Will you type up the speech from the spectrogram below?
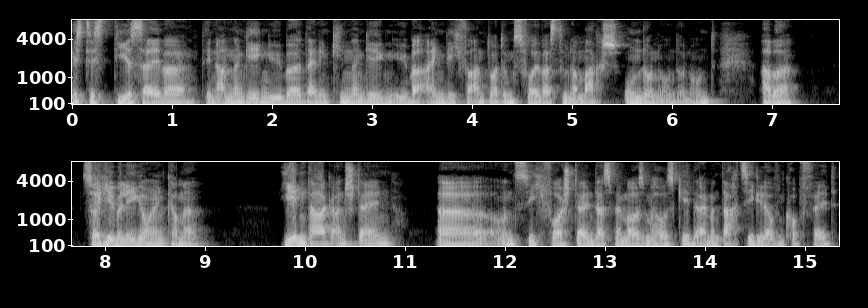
ist es dir selber, den anderen gegenüber, deinen Kindern gegenüber eigentlich verantwortungsvoll, was du da machst und, und, und, und, und. Aber solche Überlegungen kann man jeden Tag anstellen äh, und sich vorstellen, dass wenn man aus dem Haus geht, einem ein Dachziegel auf den Kopf fällt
